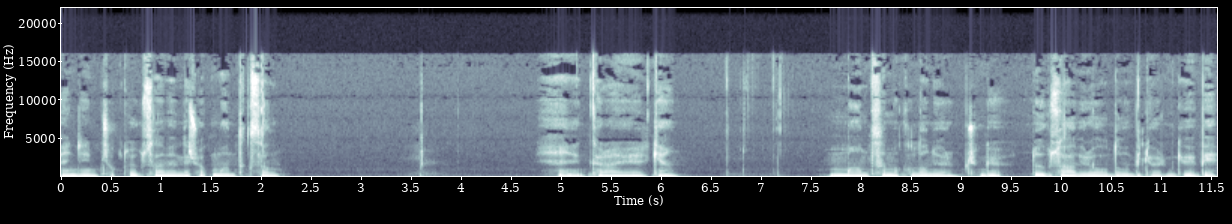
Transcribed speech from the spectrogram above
Bence hem çok duygusalım hem de çok mantıksalım. Yani karar verirken mantığımı kullanıyorum. Çünkü duygusal biri olduğumu biliyorum gibi bir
